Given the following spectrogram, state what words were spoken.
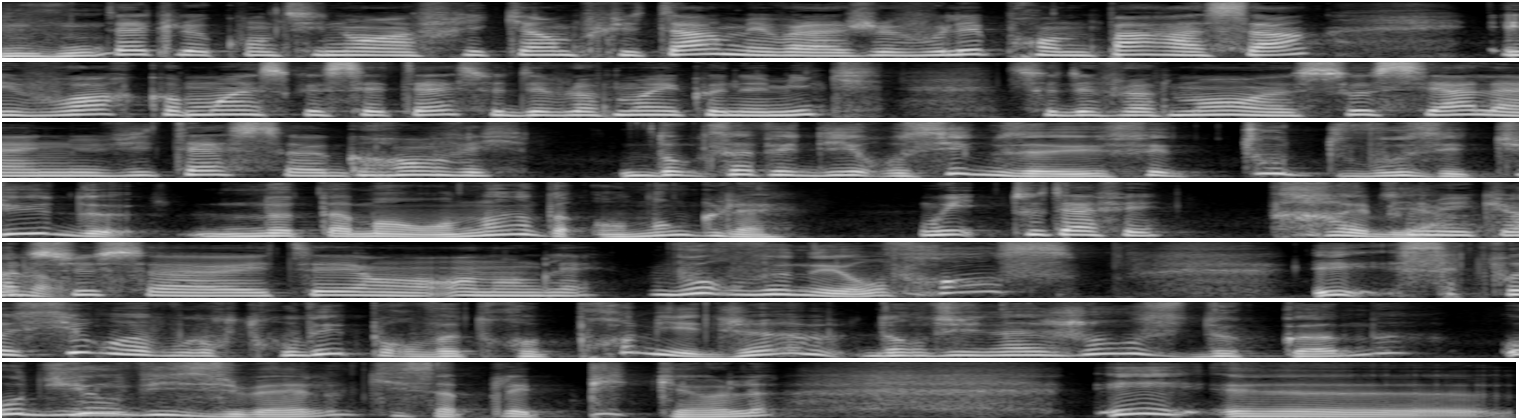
Mhm. Peut-être le continent africain plus tard, mais voilà, je voulais prendre part à ça et voir comment est-ce que c'était ce développement économique, ce développement euh, social à une vitesse euh, grand V. Donc, ça veut dire aussi que vous avez fait toutes vos études, notamment en Inde, en anglais. Oui, tout à fait. Très bien. Tous mes cursus euh, étaient en, en anglais. Vous revenez en France et cette fois-ci, on va vous retrouver pour votre premier job dans une agence de com audiovisuel qui s'appelait Pickle. Et euh,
